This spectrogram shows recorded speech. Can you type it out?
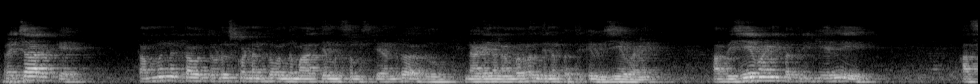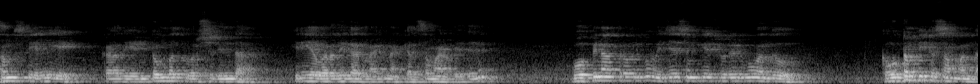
ಪ್ರಚಾರಕ್ಕೆ ತಮ್ಮನ್ನು ತಾವು ತೊಡಗಿಸ್ಕೊಂಡಂಥ ಒಂದು ಮಾಧ್ಯಮ ಸಂಸ್ಥೆ ಅಂದ್ರೆ ಅದು ನಾಡಿನ ನಂಬರ್ ಒನ್ ದಿನಪತ್ರಿಕೆ ವಿಜಯವಾಣಿ. ಆ ವಿಜಯವಾಣಿ ಪತ್ರಿಕೆಯಲ್ಲಿ, ಆ ಸಂಸ್ಥೆಯಲ್ಲಿ ಕಳೆದ ಎಂಟೊಂಬತ್ತು ವರ್ಷದಿಂದ ಹಿರಿಯ ವರದಿಗಾರನಾಗಿ ನಾನು ಕೆಲಸ ಮಾಡ್ತಿದ್ದೇನೆ ಗೋಪಿನಾಥ್ರವರಿಗೂ ವಿಜಯ ಸಂಕೇಶ್ವರಿಗೂ ಒಂದು ಕೌಟುಂಬಿಕ ಸಂಬಂಧ.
